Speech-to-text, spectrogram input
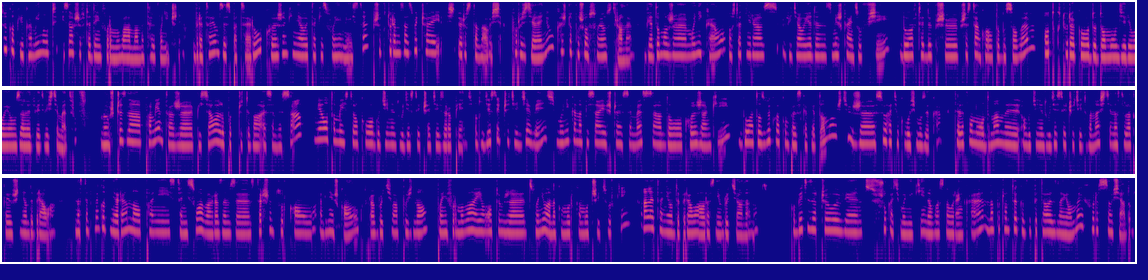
tylko kilka minut i zawsze wtedy informowała mamę telefonicznie. Wracając ze spaceru, koleżanki miały takie swoje miejsce, przy którym zazwyczaj rozstawały się. Po rozdzieleniu każda poszła w swoją stronę. Wiadomo, że Monikę ostatni raz widział jeden z mieszkańców wsi. Była wtedy przy przystanku autobusowym, od którego do domu dzieliło ją zaledwie 200 metrów. Mężczyzna pamięta, że pisała lub odczytywała SMS-a, Miało to miejsce około godziny 23.05. O 23.09 Monika napisała jeszcze SMS-a do koleżanki. Była to zwykła kumpelska wiadomość, że słychać u kogoś muzykę. Telefonu od mamy o godzinie 23.12 nastolatka już nie odebrała. Następnego dnia rano pani Stanisława razem ze starszą córką Agnieszką, która wróciła późno, poinformowała ją o tym, że dzwoniła na komórkę młodszej córki ale ta nie odebrała oraz nie wróciła na noc. Kobiety zaczęły więc szukać Moniki na własną rękę. Na początek wypytały znajomych oraz sąsiadów.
